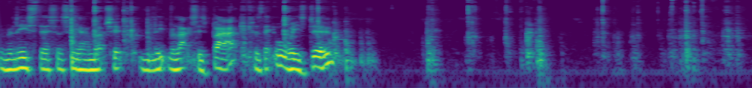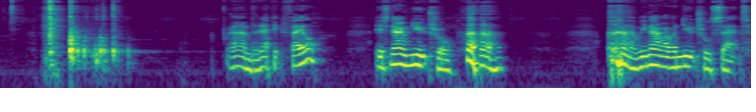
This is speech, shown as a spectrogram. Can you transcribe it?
release this and see how much it relaxes back because they always do. And an epic fail. It's now neutral. we now have a neutral set.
